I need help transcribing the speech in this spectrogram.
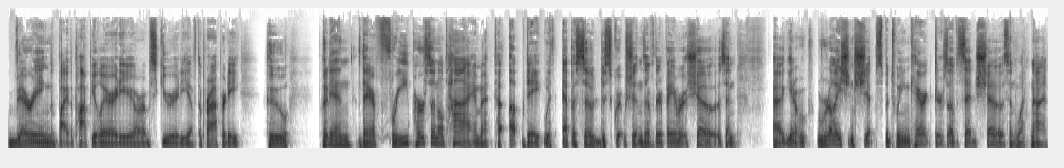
varying the, by the popularity or obscurity of the property, who put in their free personal time to update with episode descriptions of their favorite shows and, uh, you know, relationships between characters of said shows and whatnot.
